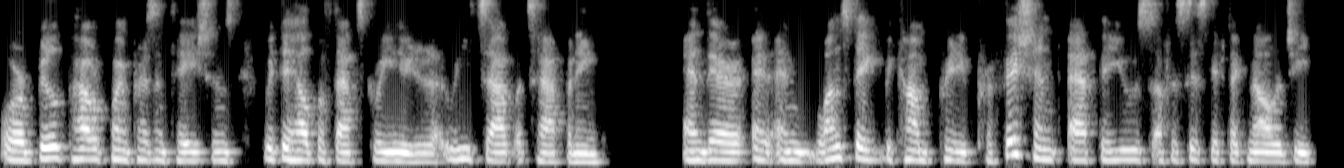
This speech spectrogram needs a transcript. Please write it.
or build PowerPoint presentations with the help of that screen reader that reads out what's happening. And there, and, and once they become pretty proficient at the use of assistive technology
